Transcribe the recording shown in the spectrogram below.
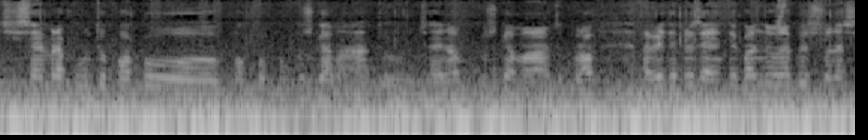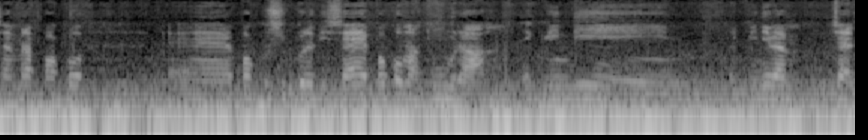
ci sembra appunto poco, poco, poco sgamato, cioè non poco sgamato, però avete presente quando una persona sembra poco, eh, poco sicura di sé, poco matura e quindi, e quindi cioè,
